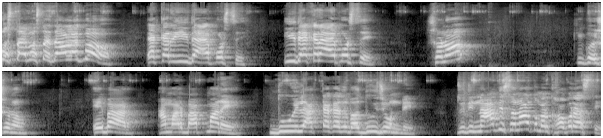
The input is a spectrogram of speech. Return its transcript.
বস্তায় বস্তায় দেওয়া লাগবো? একার ঈদ আয় পড়ছে। ঈদ একার আয় পড়ছে। শোনো, কি কই শোনো? এবার আমার বাপ মারে দুই লাখ টাকা দেবা দুইজন রে। যদি না দিছো না, তোমার খবর আছে।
